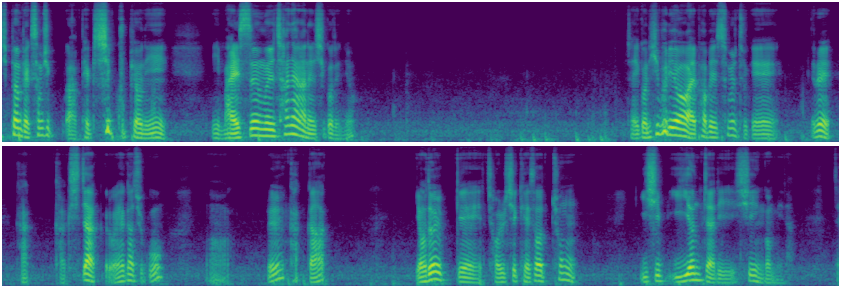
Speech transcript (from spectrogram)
시편 130, 아, 119편이 이 말씀을 찬양하는 시거든요. 자, 이건 히브리어 알파벳 22개를 각, 각 시작으로 해가지고, 어, 를 각각 8개 절식해서 총 22연짜리 시인 겁니다. 자,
